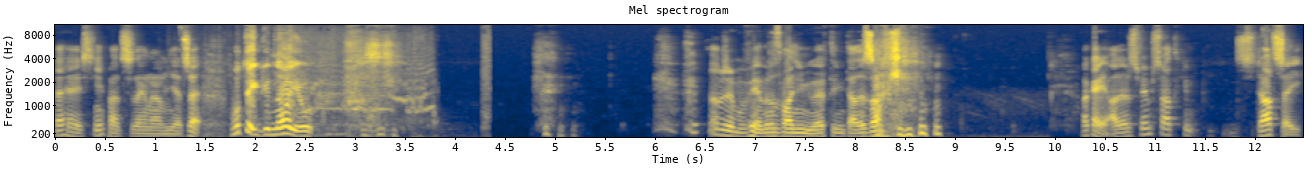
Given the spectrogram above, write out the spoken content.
Cześć, nie patrz tak na mnie. Cze... Bo ty gnoju! Dobrze mówiłem, rozwalił mi łeb tymi talerzami. Okej, ale już wiem przypadkiem raczej,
